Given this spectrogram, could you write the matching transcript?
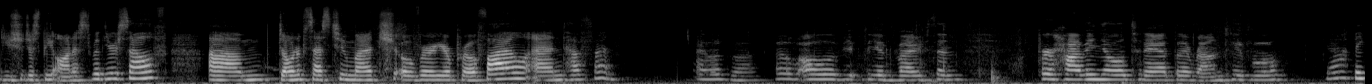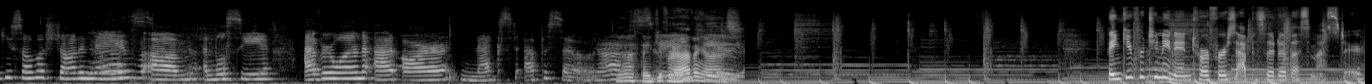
you should just be honest with yourself. Um, don't obsess too much over your profile and have fun. I love that. I love all of y- the advice and for having y'all today at the roundtable. Yeah, thank you so much, John and Yes. Maeve. Um, and we'll see everyone at our next episode. Yeah, thank you for having us. Thank you for tuning in to our first episode of the semester.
